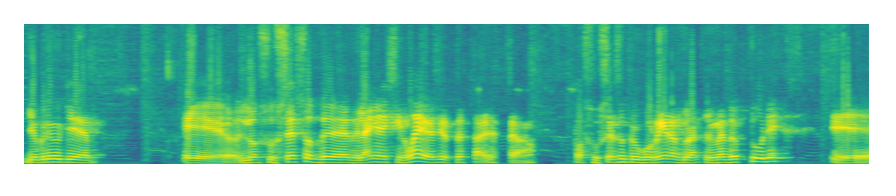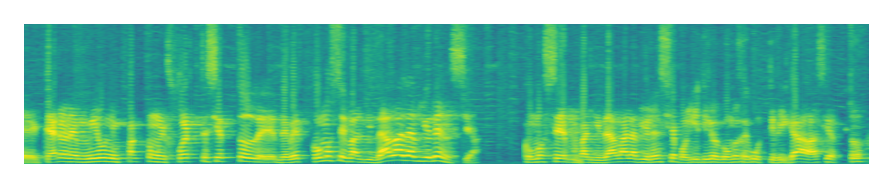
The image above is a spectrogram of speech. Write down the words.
yo creo que eh, los sucesos del año 19, ¿cierto? Esta, los sucesos que ocurrieron durante el mes de octubre, eh, crearon en mí un impacto muy fuerte, ¿cierto? de ver cómo se validaba la violencia cómo se validaba la violencia política, cómo se justificaba, ¿cierto?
